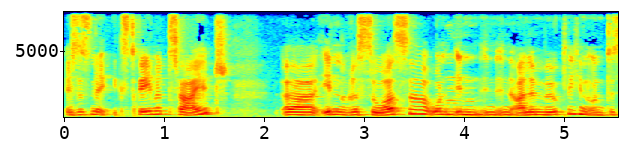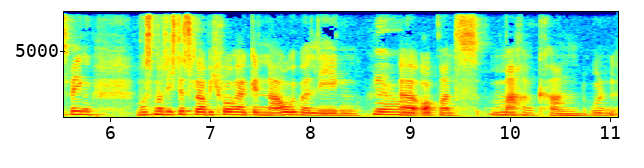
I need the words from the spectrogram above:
es ist eine extreme Zeit äh, in Ressource und mhm. in, in, in allem Möglichen. Und deswegen muss man sich das, glaube ich, vorher genau überlegen, ja. äh, ob man es machen kann und äh,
